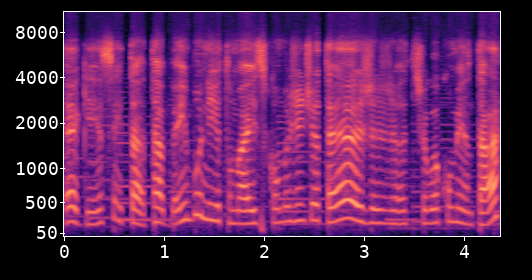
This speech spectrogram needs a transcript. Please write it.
É, que assim, tá, tá bem bonito, mas como a gente até já, já chegou a comentar,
